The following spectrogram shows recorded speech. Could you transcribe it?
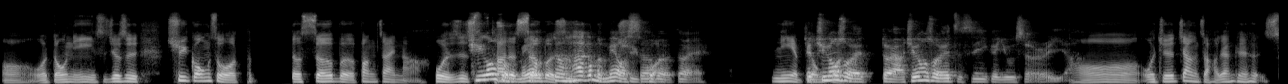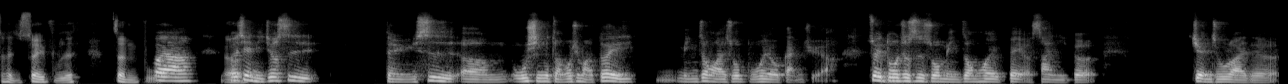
哦，我懂你意思，就是区公所的 server 放在哪，或者是区公它的所没有，server 他根本没有 server，对，你也不就用管区公所也对啊，区公所也只是一个 user 而已啊。哦，我觉得这样子好像可以很很说服的政府。对啊，嗯而且你就是等于是嗯无形的转过去嘛，对民众来说不会有感觉啊，最多就是说民众会被 assign 一个建出来的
